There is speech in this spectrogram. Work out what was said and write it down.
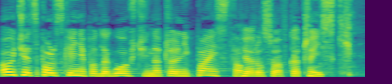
Ojciec polskiej niepodległości, naczelnik państwa Jarosław Kaczyński.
